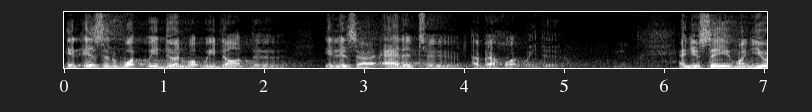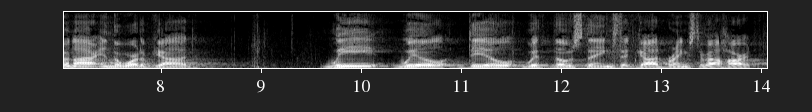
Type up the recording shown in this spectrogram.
it isn't what we do and what we don't do, it is our attitude about what we do. And you see, when you and I are in the Word of God, we will deal with those things that God brings to our heart.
